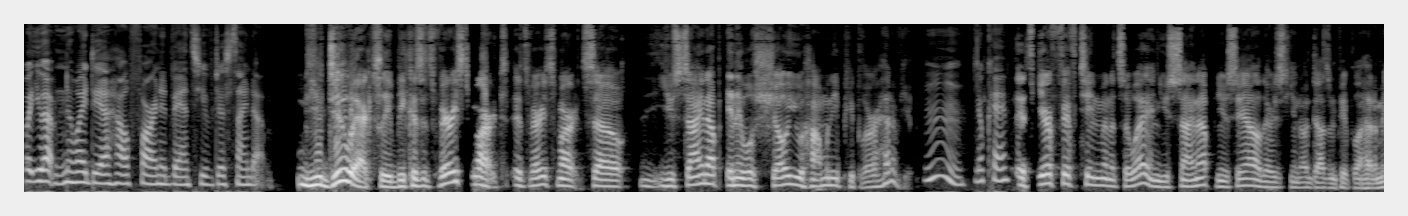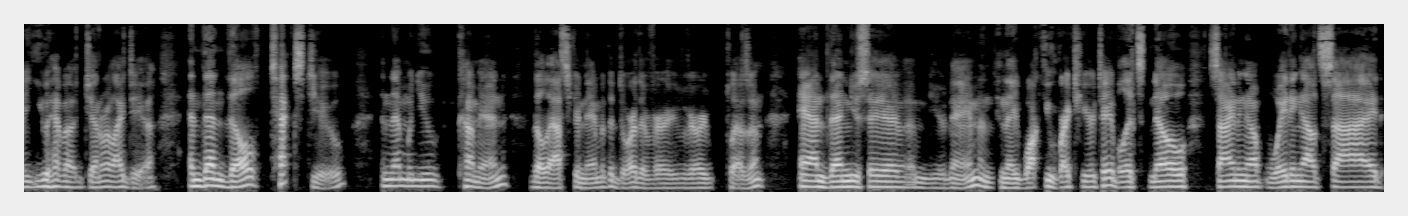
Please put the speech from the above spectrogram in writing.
But you have no idea how far in advance you've just signed up. You do actually, because it's very smart. It's very smart. So you sign up and it will show you how many people are ahead of you. Mm, okay. If you're 15 minutes away and you sign up and you say, oh, there's, you know, a dozen people ahead of me, you have a general idea. And then they'll text you. And then when you come in, they'll ask your name at the door. They're very, very pleasant. And then you say uh, your name and, and they walk you right to your table. It's no signing up, waiting outside.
